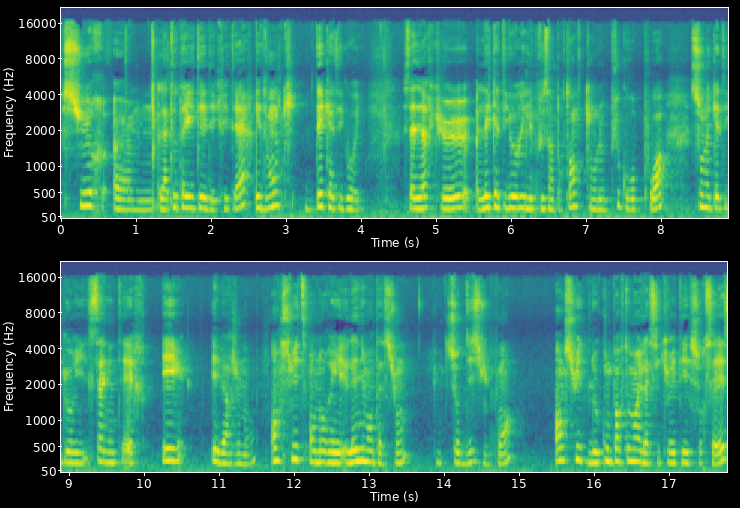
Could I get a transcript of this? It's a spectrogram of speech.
sur euh, la totalité des critères et donc des catégories. C'est-à-dire que les catégories les plus importantes qui ont le plus gros poids sont les catégories sanitaires et hébergement. Ensuite, on aurait l'alimentation sur 18 points. Ensuite, le comportement et la sécurité sur 16.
